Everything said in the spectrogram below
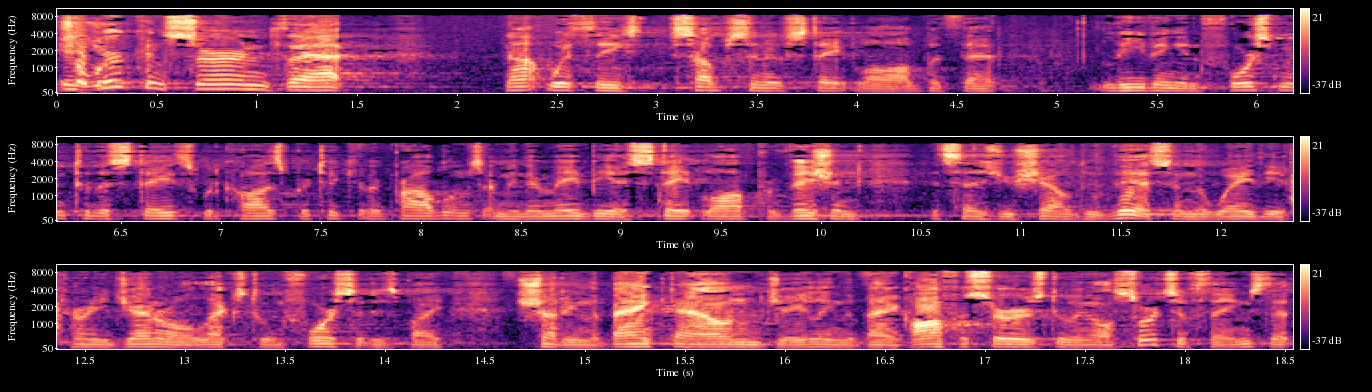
Is so you're concerned that, not with the substantive state law, but that leaving enforcement to the states would cause particular problems? I mean, there may be a state law provision that says you shall do this, and the way the Attorney General elects to enforce it is by shutting the bank down, jailing the bank officers, doing all sorts of things that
